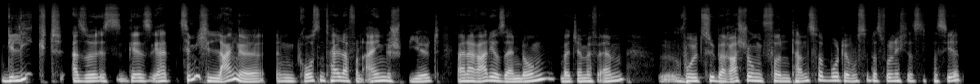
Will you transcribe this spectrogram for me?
geleakt. Also es, es hat ziemlich lange einen großen Teil davon eingespielt bei einer Radiosendung bei JamFM. Wohl zur Überraschung von Tanzverbot, der wusste das wohl nicht, dass das passiert.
